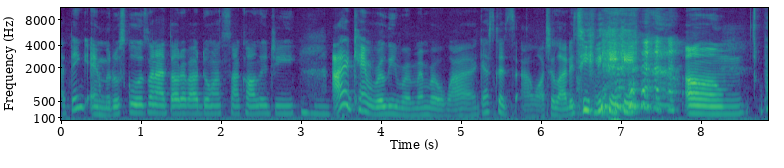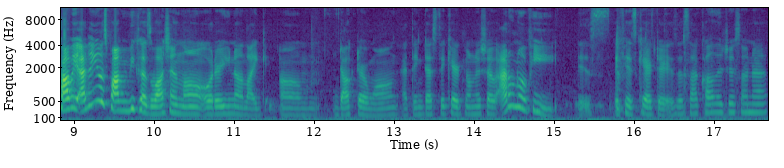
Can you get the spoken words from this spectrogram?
I think in middle school is when I thought about doing psychology. Mm-hmm. I can't really remember why. I guess because I watch a lot of TV. um, probably I think it was probably because watching Law and Order. You know, like um, Doctor Wong. I think that's the character on the show. I don't know if he is if his character is a psychologist or not.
